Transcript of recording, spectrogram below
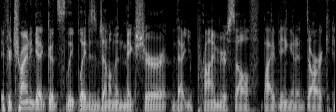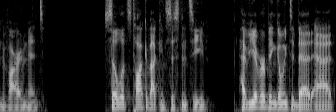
If you're trying to get good sleep, ladies and gentlemen, make sure that you prime yourself by being in a dark environment so let's talk about consistency. Have you ever been going to bed at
